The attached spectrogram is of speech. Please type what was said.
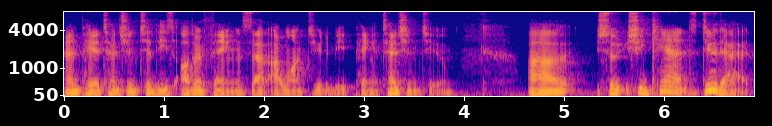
and pay attention to these other things that I want you to be paying attention to. Uh, so she can't do that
